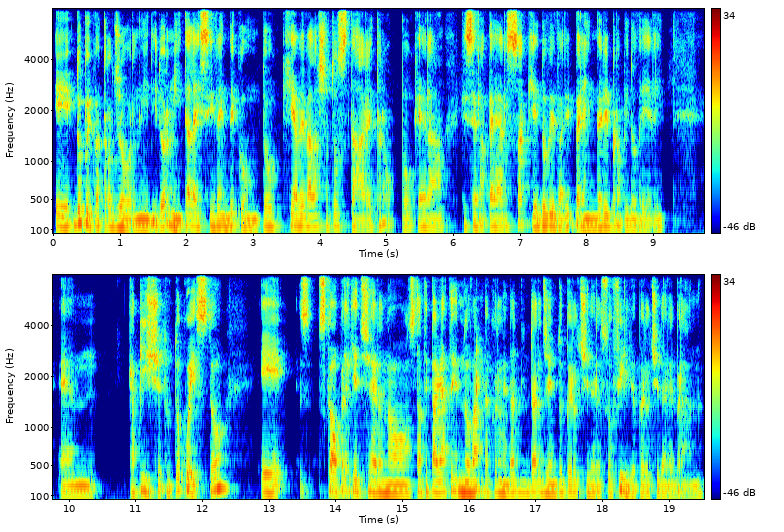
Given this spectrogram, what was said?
E dopo i quattro giorni di dormita lei si rende conto che aveva lasciato stare troppo, che, era, che si era persa, che doveva riprendere i propri doveri. Ehm, capisce tutto questo e scopre che c'erano state pagate 90 corone d'argento per uccidere suo figlio, per uccidere Bran.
